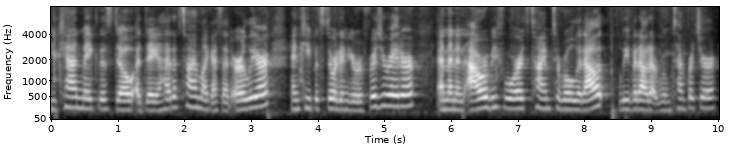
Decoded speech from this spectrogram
You can make this dough a day ahead of time, like I said earlier, and keep it stored in your refrigerator. And then an hour before it's time to roll it out, leave it out at room temperature,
